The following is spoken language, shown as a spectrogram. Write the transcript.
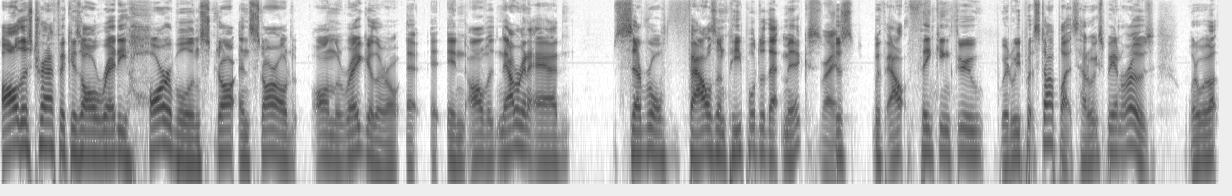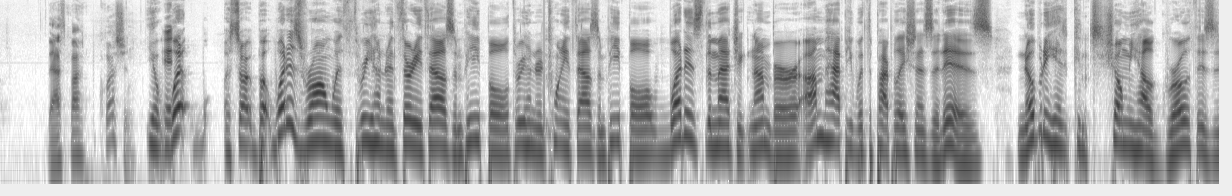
all this traffic is already horrible and star- and snarled on the regular and all of now we're going to add several thousand people to that mix Right. just without thinking through where do we put stoplights how do we expand roads what do we that's my question Yeah, what? Sorry, but what is wrong with three hundred thirty thousand people, three hundred twenty thousand people? What is the magic number? I'm happy with the population as it is. Nobody has, can show me how growth is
